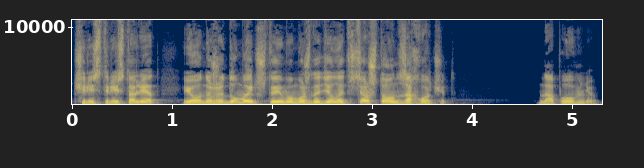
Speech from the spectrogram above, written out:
через 300 лет, и он уже думает, что ему можно делать все, что он захочет. Напомню,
